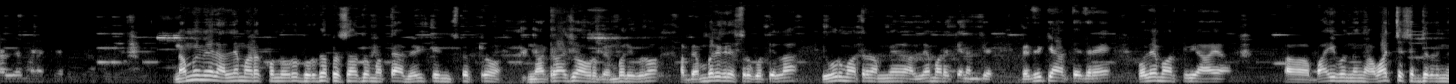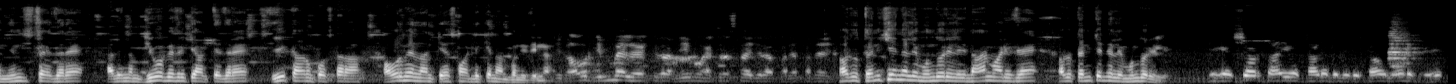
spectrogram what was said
ಹಲ್ಲೆ ಮಾಡಕ್ಕೆ ನಮ್ಮ ಮೇಲೆ ಹಲ್ಲೆ ಮಾಡಕ್ ಬಂದವರು ದುರ್ಗಾ ಪ್ರಸಾದ್ ಮತ್ತೆ ಆ ವೆಲ್ಟ್ ಇನ್ಸ್ಪೆಕ್ಟರ್ ನಟರಾಜು ಅವ್ರ ಬೆಂಬಲಿಗರು. ಆ ಬೆಂಬಲಿಗರ ಹೆಸರು ಗೊತ್ತಿಲ್ಲ. ಇವ್ರು ಮಾತ್ರ ನಮ್ಮ ಮೇಲೆ ಹಲ್ಲೆ ಮಾಡಕ್ಕೆ ನಮಗೆ ಬೆದರಿಕೆ ಆಗ್ತಾ ಇದ್ದಾರೆ. ಕೊಲೆ ಮಾಡ್ತೀವಿ. ಆ ಆ, ಬಾಯಿ ಬಂದಂಗೆ ಅವಾಚ್ಯ ಶಬ್ದಗಳಿಂದ ನಿಂದಿಸ್ತಾ ಇದ್ದಾರೆ. ಅದರಿಂದ ನಮ್ಮ ಜೀವ ಬೆದರಿಕೆ ಆಗ್ತಾ ಇದ್ದಾರೆ. ಈ ಕಾರಣಕ್ಕೋಸ್ಕರ ಅವ್ರ ಮೇಲೆ ನಾನು ಕೇಸ್ ಮಾಡಲಿಕ್ಕೆ ನಾನು ಬಂದಿದ್ದೀನಿ. ನಾನು ಈಗ ನಿಮ್ಮ ಮೇಲೆ ಹೇಳ್ತಿದಾರೆ ನೀವು ಹೆದರಿಸ್ತಾ ಇದ್ದೀರಾ ಪದೇ ಪದೇ ಅದು ತನಿಖೆಯಲ್ಲಿ ಮುಂದುವರಿಲಿ. ನಾನು ಮಾಡಿದ್ರೆ ಅದು ತನಿಖೆಯಲ್ಲಿ ಮುಂದುವರಿಲಿ. ತಾಯಿ ತಾವು ನೋಡಿದ್ರಿ.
